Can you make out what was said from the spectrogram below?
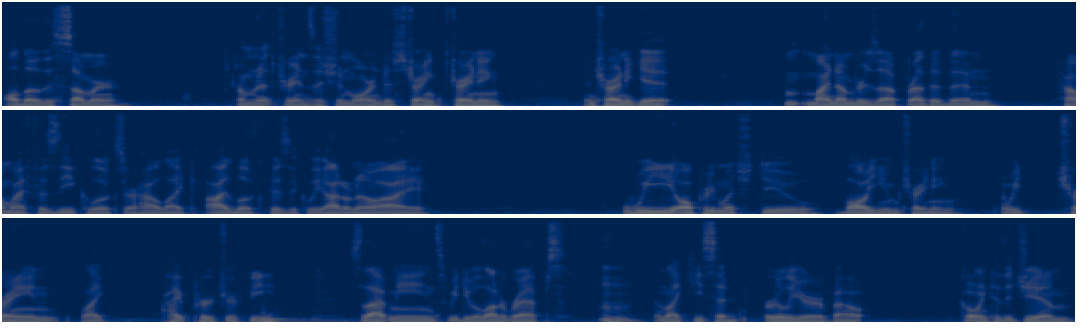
although this summer I'm gonna transition more into strength training and trying to get my numbers up rather than how my physique looks or how like I look physically. I don't know. I we all pretty much do volume training and we train like hypertrophy. So that means we do a lot of reps Mm-hmm. and like he said earlier about going to the gym,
